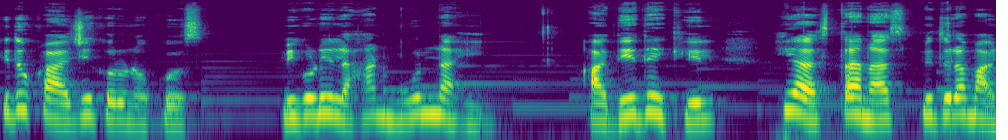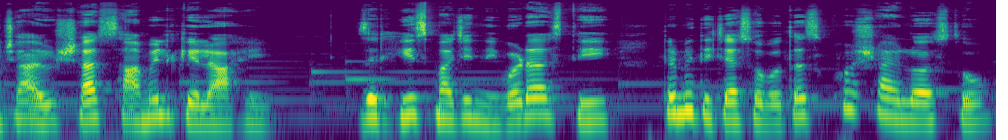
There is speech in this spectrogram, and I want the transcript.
की तू काळजी करू नकोस. मी कोणी लहान मूल नाही. आधी देखील ही असतानाच मी तुला माझ्या आयुष्यात सामील केलं आहे. जर हीच माझी निवड असती तर मी तिच्यासोबतच खुश राहिलो असतो.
